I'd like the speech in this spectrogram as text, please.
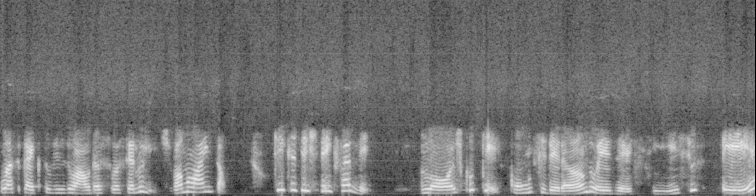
o aspecto visual da sua celulite. Vamos lá então. O que, que a gente tem que fazer? Lógico que, considerando exercícios e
